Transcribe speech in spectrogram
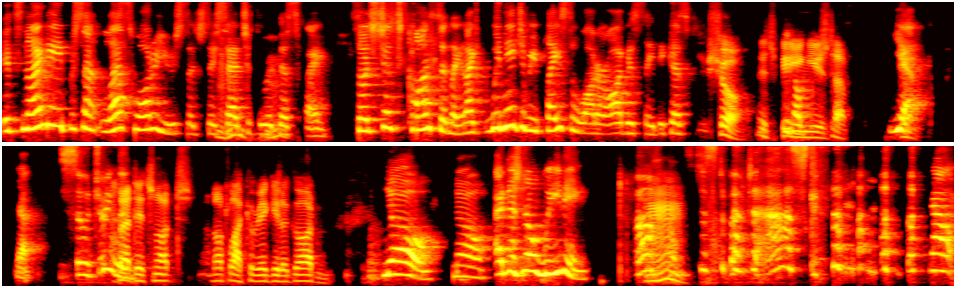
It's 98% less water usage, they said, Mhm, to do it mhm. this way. So it's just constantly like we need to replace the water, obviously, because Sure, it's You being know, used up, Yeah, yeah, So during but the it's not not like a regular garden. no, no. And there's no weeding. Oh, I Mhm. was just about to ask. Now,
